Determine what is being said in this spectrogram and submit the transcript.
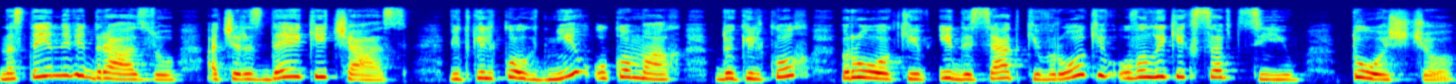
настає не відразу, а через деякий час. Від кількох днів у комах до кількох років і десятків років у великих савців тощо.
